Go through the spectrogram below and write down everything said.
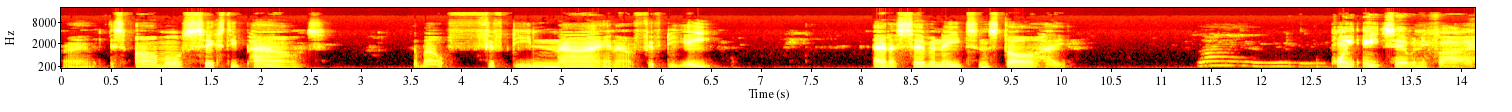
Right, it's almost 60 pounds. About 59 or 58 at a 7 eighths install height. 0.875.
